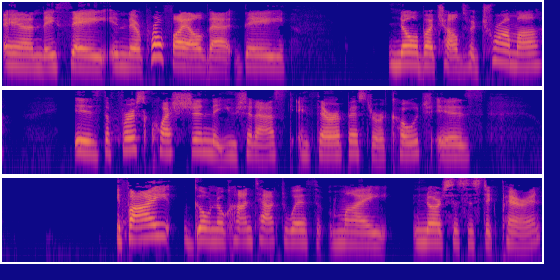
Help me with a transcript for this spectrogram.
and they say in their profile that they know about childhood trauma is the first question that you should ask a therapist or a coach is if I go no contact with my narcissistic parent,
